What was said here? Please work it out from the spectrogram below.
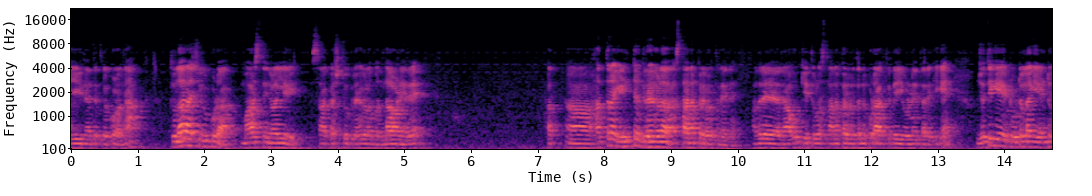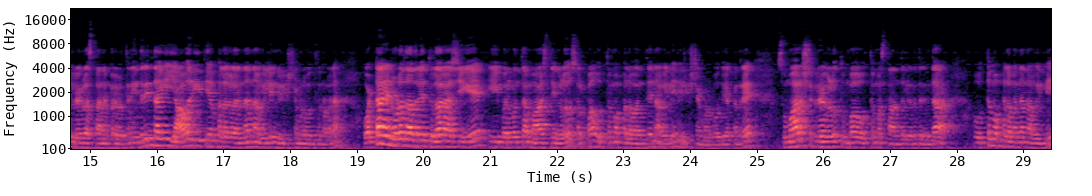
ಹೇಗಿದೆ ಅಂತ ತಿಳ್ಕೊಳ್ಳೋಣ. ತುಲಾ ರಾಶಿಯು ಕೂಡ ಮಾರ್ಚ್ ತಿಂಗಳಲ್ಲಿ ಸಾಕಷ್ಟು ಗ್ರಹಗಳ ಬದಲಾವಣೆ ಇದೆ. ಹತ್ರ ಎಂಟು ಗ್ರಹಗಳ ಸ್ಥಾನ ಪರಿವರ್ತನೆ ಇದೆ. ಅಂದರೆ ರಾಹು ಕೇತುಗಳ ಸ್ಥಾನ ಪರಿವರ್ತನೆ ಕೂಡ ಆಗ್ತಿದೆ ಏಳನೇ ತಾರೀಕಿಗೆ. ಜೊತೆಗೆ ಟೋಟಲ್ ಆಗಿ ಎಂಟು ಗ್ರಹಗಳ ಸ್ಥಾನ ಪರಿವರ್ತನೆ. ಇದರಿಂದಾಗಿ ಯಾವ ರೀತಿಯ ಫಲಗಳನ್ನ ನಾವಿಲ್ಲಿ ನಿರೀಕ್ಷೆ ಮಾಡಬಹುದು ನೋಡೋಣ ಒಟ್ಟಾರೆ ನೋಡೋದಾದ್ರೆ ತುಲಾ ರಾಶಿಗೆ ಈ ಬರುವಂತ ಮಾರ್ಚ್ ತಿಂಗಳು ಸ್ವಲ್ಪ ಉತ್ತಮ ಫಲವಂತೆ ನಾವಿಲ್ಲಿ ನಿರೀಕ್ಷಣೆ ಮಾಡಬಹುದು ಯಾಕಂದ್ರೆ ಸುಮಾರಷ್ಟು ಗ್ರಹಗಳು ತುಂಬಾ ಉತ್ತಮ ಸ್ಥಾನದಲ್ಲಿರೋದ್ರಿಂದ ಉತ್ತಮ ಫಲವನ್ನ ನಾವಿಲ್ಲಿ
